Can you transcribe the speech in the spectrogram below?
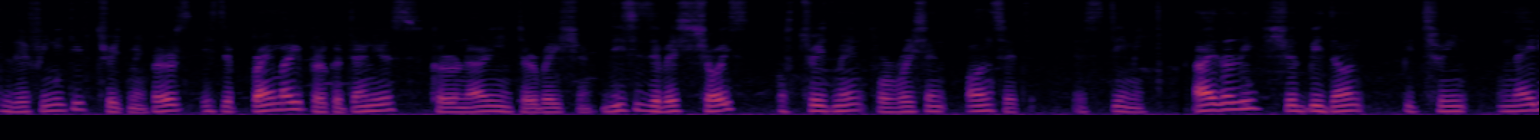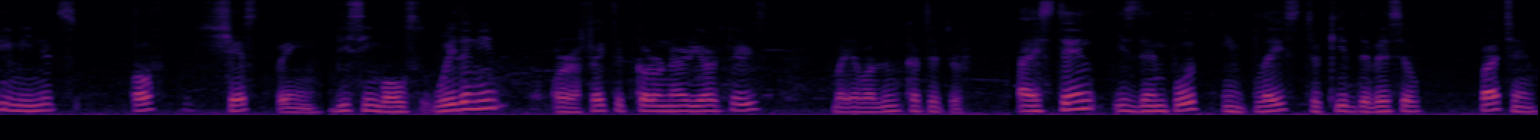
the definitive treatment? First is the primary percutaneous coronary intervention. This is the best choice of treatment for recent onset STEMI. Ideally should be done between 90 minutes of chest pain. This involves widening or affected coronary arteries by a balloon catheter. A stent is then put in place to keep the vessel patent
